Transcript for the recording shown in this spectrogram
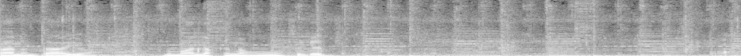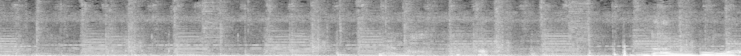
mga naiwanan tayo. Lumalaki ng sagad. Yan. Ang daming bunga.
